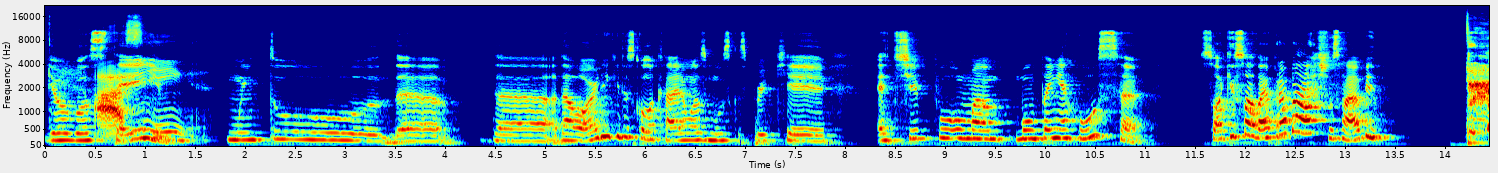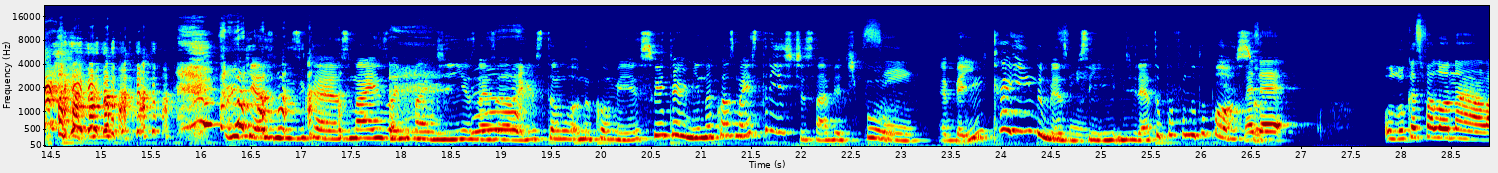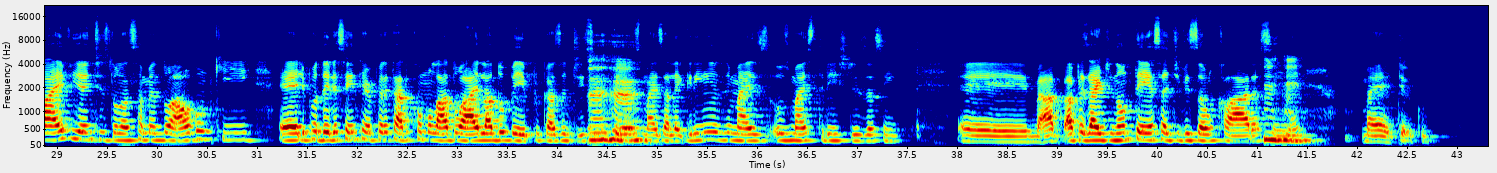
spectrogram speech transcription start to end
E eu gostei ah, muito da, da, da ordem que eles colocaram as músicas, porque é tipo uma montanha russa, só que só vai para baixo, sabe? Porque as músicas mais animadinhas, mais alegres estão no começo e termina com as mais tristes, sabe? É tipo. Sim. É bem caindo mesmo, Sim. assim, direto pro fundo do poço. Mas é. O Lucas falou na live antes do lançamento do álbum que é, ele poderia ser interpretado como lado A e lado B, por causa disso. Uhum. Tem os mais alegrinhos e mais, os mais tristes, assim. É, a, apesar de não ter essa divisão clara, assim, uhum. né? Mas, tipo,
